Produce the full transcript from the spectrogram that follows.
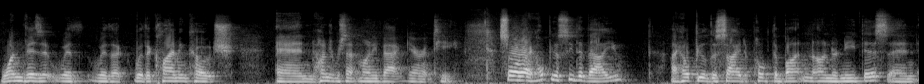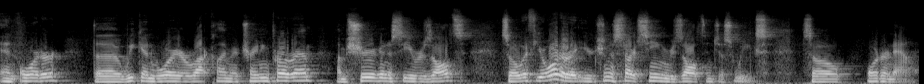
one visit with, with, a, with a climbing coach and 100% money back guarantee. So I hope you'll see the value. I hope you'll decide to poke the button underneath this and, and order the Weekend Warrior Rock Climber Training Program. I'm sure you're going to see results. So if you order it, you're going to start seeing results in just weeks. So order now.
